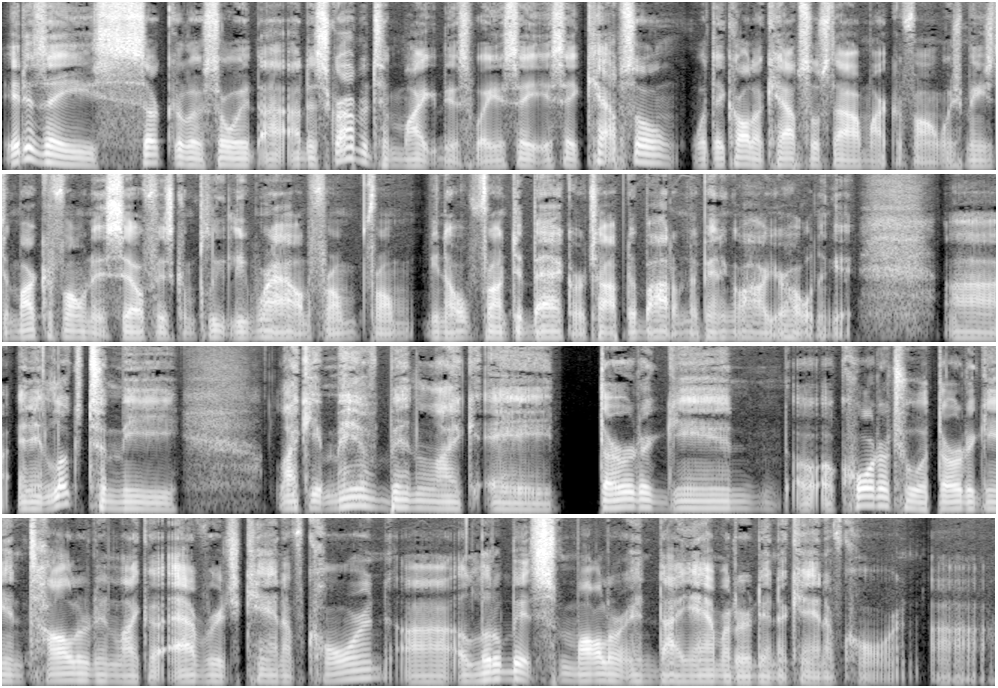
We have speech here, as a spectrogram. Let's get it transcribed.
It is a circular, so it, I, I described it to Mike this way: it's a it's a capsule, what they call a capsule style microphone, which means the microphone itself is completely round from from you know front to back or top to bottom, depending on how you're holding it. Uh, and it looks to me like it may have been like a third again, a quarter to a third again taller than like an average can of corn, uh, a little bit smaller in diameter than a can of corn. Uh,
